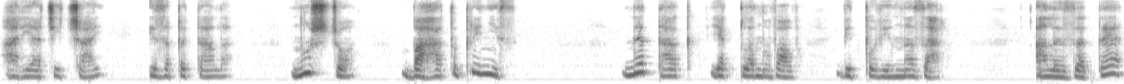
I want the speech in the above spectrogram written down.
гарячий чай і запитала Ну що, багато приніс? Не так, як планував, відповів Назар. Але зате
